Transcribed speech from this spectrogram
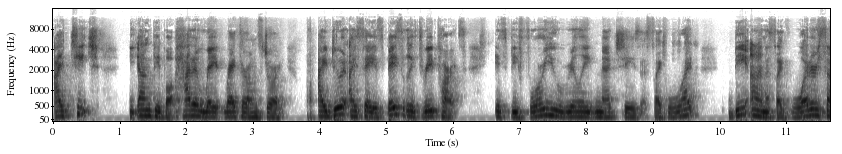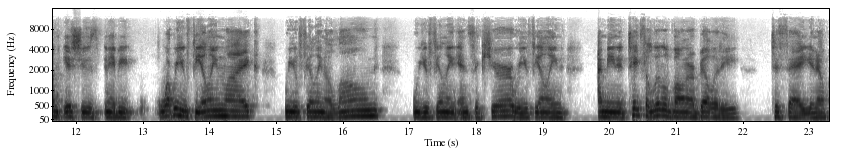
I teach young people how to write, write their own story. I do it. I say it's basically three parts. It's before you really met Jesus. Like what be honest like what are some issues maybe what were you feeling like were you feeling alone were you feeling insecure were you feeling i mean it takes a little vulnerability to say you know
